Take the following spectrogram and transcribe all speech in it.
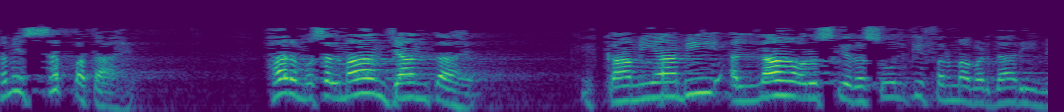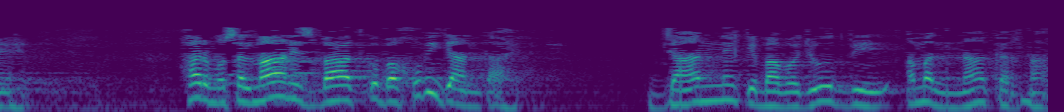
ہمیں سب پتا ہے۔ ہر مسلمان جانتا ہے کہ کامیابی اللہ اور اس کے رسول کی فرما برداری میں ہے۔ ہر مسلمان اس بات کو بخوبی جانتا ہے۔ جاننے کے باوجود بھی عمل نہ کرنا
